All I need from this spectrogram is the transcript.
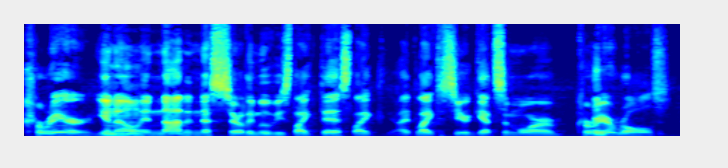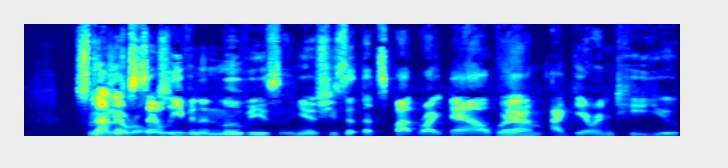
career, you know, and not in necessarily movies like this. Like I'd like to see her get some more career roles, studio Not necessarily roles. even in movies. You know, she's at that spot right now where Yeah. I guarantee you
